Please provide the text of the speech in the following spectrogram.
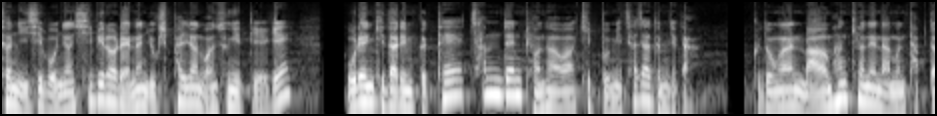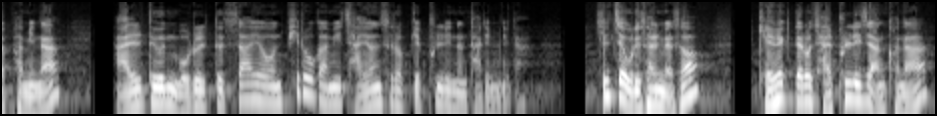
2025년 11월에는 68년 원숭이띠에게 오랜 기다림 끝에 참된 변화와 기쁨이 찾아듭니다. 그동안 마음 한켠에 남은 답답함이나 알듯 모를 듯 쌓여온 피로감이 자연스럽게 풀리는 달입니다. 실제 우리 삶에서 계획대로 잘 풀리지 않거나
